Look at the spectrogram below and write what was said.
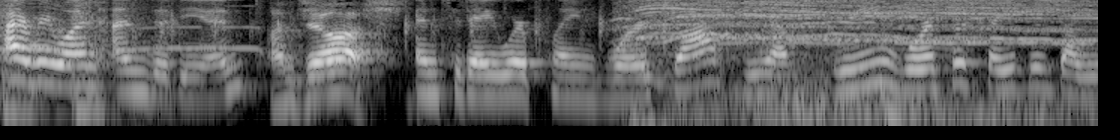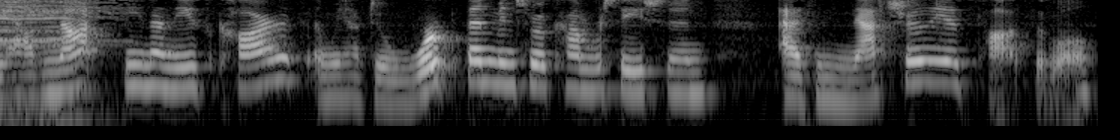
Hi everyone, I'm Vivian. I'm Josh. And today we're playing Word Drop. We have three words or phrases that we have not seen on these cards, and we have to work them into a conversation as naturally as possible.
